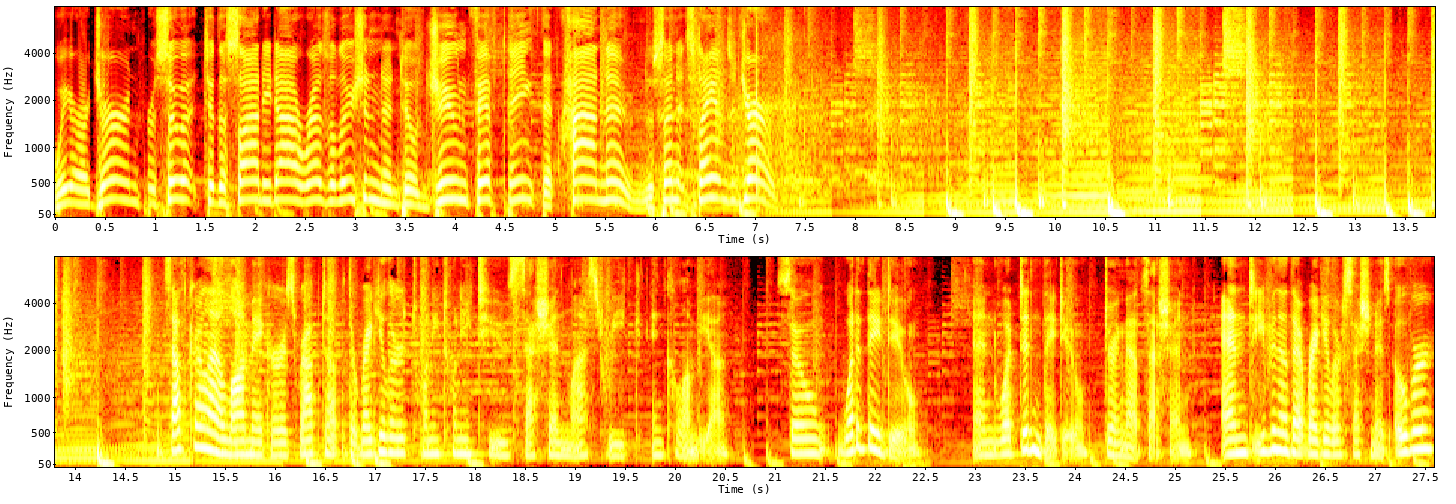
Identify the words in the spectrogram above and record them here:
We are adjourned pursuant to the sine resolution until June 15th at high noon. The Senate stands adjourned. South Carolina lawmakers wrapped up the regular 2022 session last week in Columbia. So, what did they do? And what didn't they do during that session? And even though that regular session is over,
